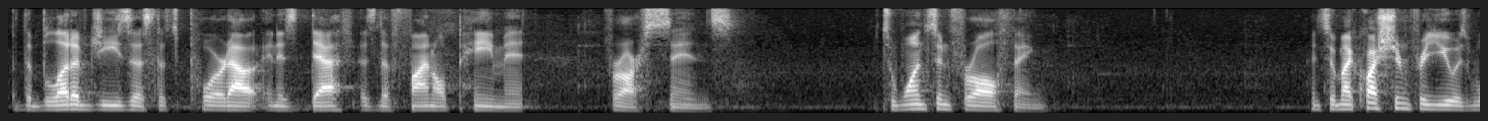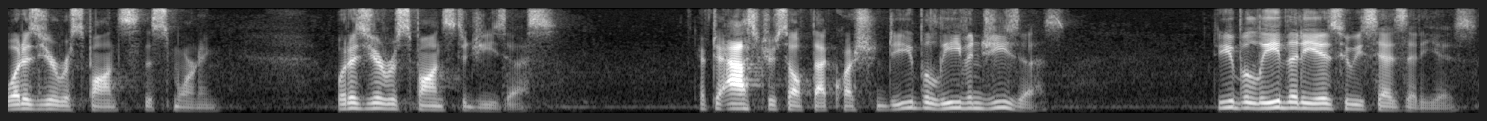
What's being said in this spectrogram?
but the blood of Jesus that's poured out in his death as the final payment for our sins. It's a once and for all thing. And so, my question for you is what is your response this morning? What is your response to Jesus? You have to ask yourself that question Do you believe in Jesus? Do you believe that he is who he says that he is?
